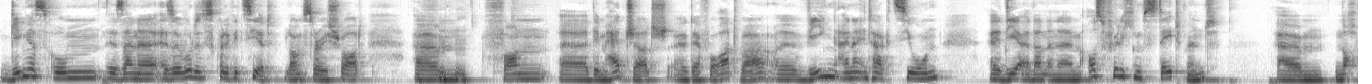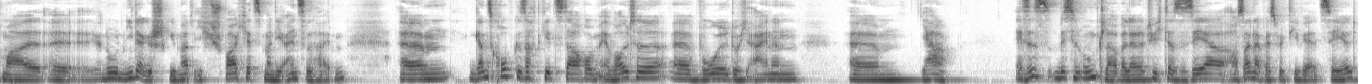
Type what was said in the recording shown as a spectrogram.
ging es um seine, also er wurde disqualifiziert, long story short, ähm, von äh, dem Head Judge, äh, der vor Ort war, äh, wegen einer Interaktion, äh, die er dann in einem ausführlichen Statement ähm, nochmal äh, nur niedergeschrieben hat. Ich spare euch jetzt mal die Einzelheiten. Ähm, ganz grob gesagt geht es darum, er wollte äh, wohl durch einen, ähm, ja, es ist ein bisschen unklar, weil er natürlich das sehr aus seiner Perspektive erzählt.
